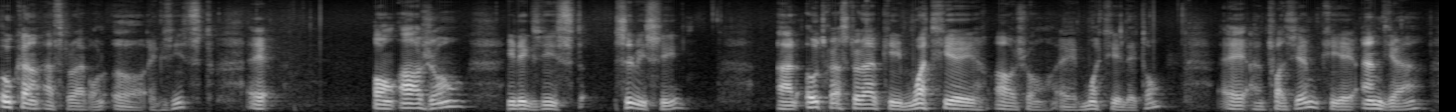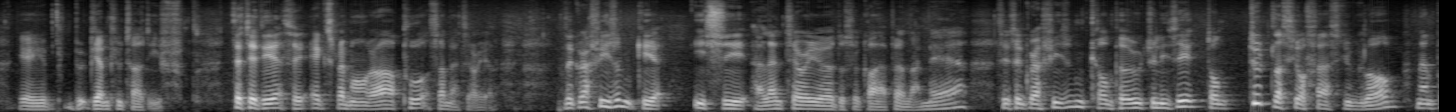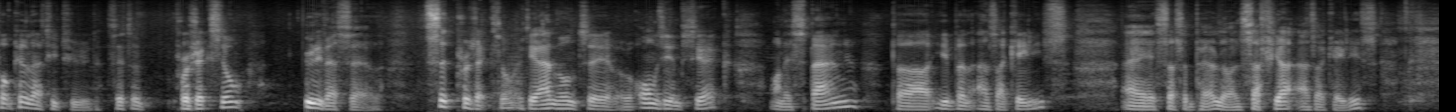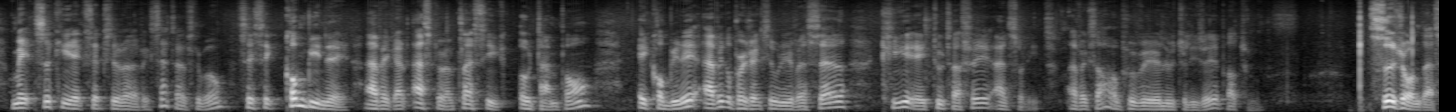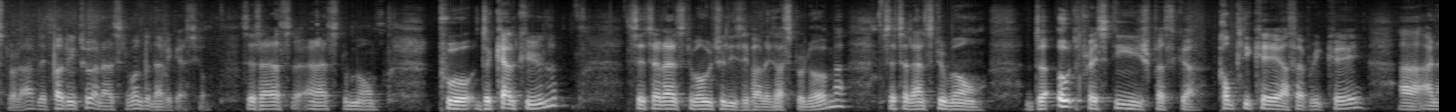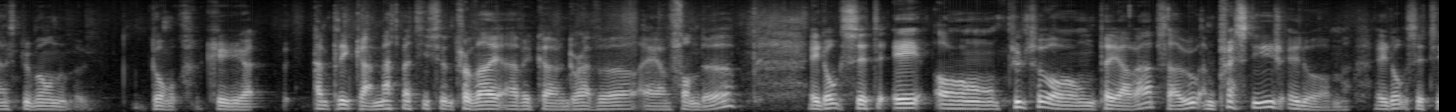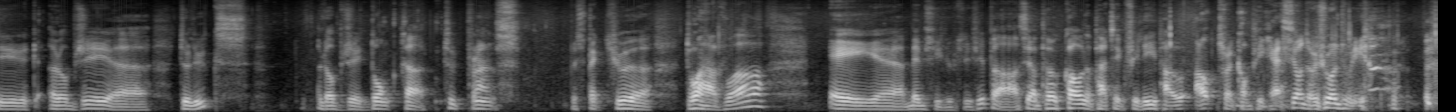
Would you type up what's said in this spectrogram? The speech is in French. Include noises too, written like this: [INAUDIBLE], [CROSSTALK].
aucun astrolabe en or existe. Et en argent, il existe celui-ci, un autre astrolabe qui est moitié argent et moitié laiton, et un troisième qui est indien et bien plus tardif. C'est-à-dire, c'est extrêmement rare pour sa matériel. Le graphisme qui est ici à l'intérieur de ce qu'on appelle la mer, c'est un graphisme qu'on peut utiliser dans toute la surface du globe, n'importe quelle latitude. C'est une projection universelle. Cette projection a été inventée au XIe siècle en Espagne par Ibn Azakelis, et ça s'appelle le Safia Azakelis. Mais ce qui est exceptionnel avec cet instrument, c'est c'est combiné avec un astrolabe classique au tampon et combiné avec une projection universelle qui est tout à fait insolite. Avec ça, on pouvait l'utiliser partout. Ce genre d'astrolabe n'est pas du tout un instrument de navigation. C'est un, instrument pour, de calcul, c'est un instrument utilisé par les astronomes, c'est un instrument de haut prestige parce que compliqué à fabriquer, un instrument donc, qui implique qu'un mathématicien travaille avec un graveur et un fondeur. Et donc, c'était en, plutôt en pays arabe, ça a eu un prestige énorme. Et donc, c'était un objet euh, de luxe, un objet donc que tout prince respectueux doit avoir. Et euh, même s'il ne pas, c'est un peu comme le Patek Philippe autre complication d'aujourd'hui. [LAUGHS]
